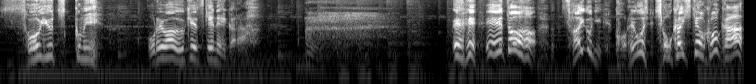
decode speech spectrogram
そういうツッコミ俺は受け付けねえからええーと最後にこれを紹介しておこうか。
